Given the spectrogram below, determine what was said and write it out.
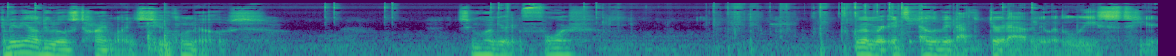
And maybe I'll do those timelines too, who knows. 204th. Remember, it's elevated after 3rd Avenue at least here.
